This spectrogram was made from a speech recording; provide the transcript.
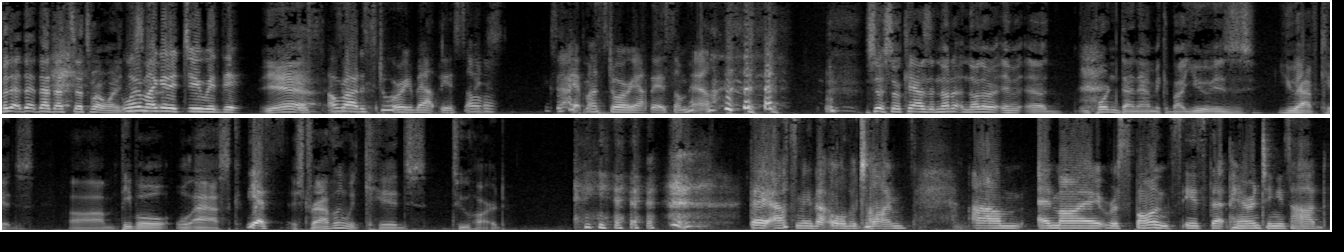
but that, that, that that's that's what I wanted. To do. What am. I going to do with this? Yeah, I'll write a story about this. I'll get my story out there somehow. So, so Caz, another another uh, important dynamic about you is you have kids. Um, people will ask, yes. is traveling with kids too hard? They ask me that all the time. Um, and my response is that parenting is hard.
